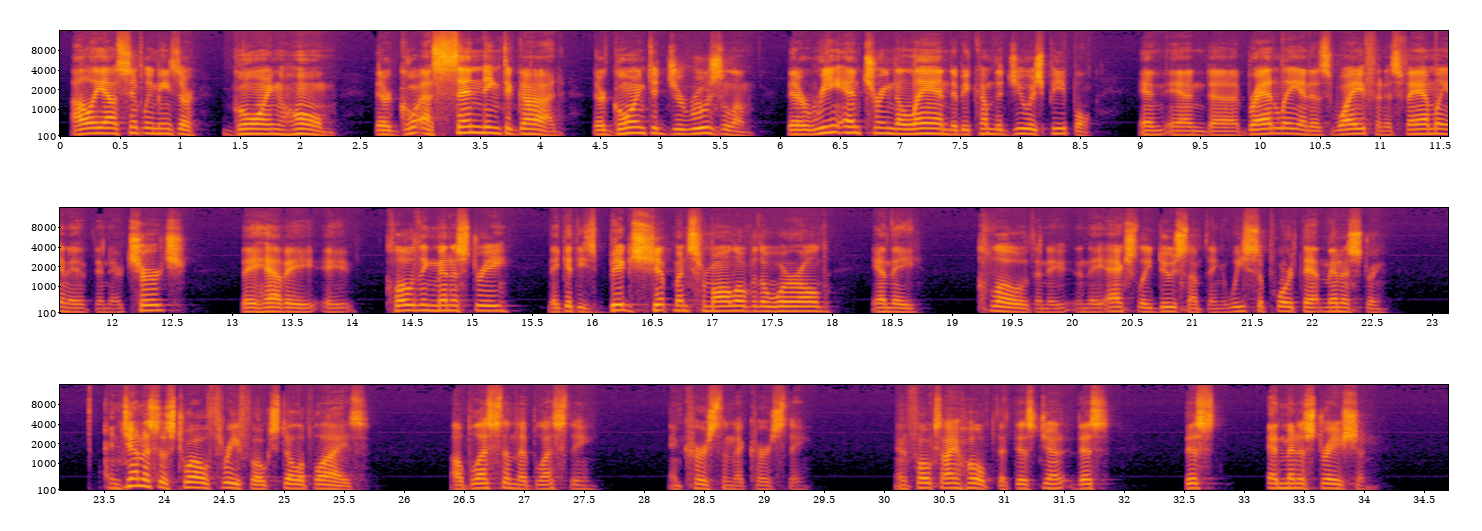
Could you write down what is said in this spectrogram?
Aliyah simply means they're going home, they're go- ascending to God, they're going to Jerusalem, they're re entering the land to become the Jewish people. And, and uh, Bradley and his wife and his family and, and their church, they have a, a clothing ministry. They get these big shipments from all over the world, and they clothe and they, and they actually do something. We support that ministry. And Genesis 12, 3, folks, still applies. I'll bless them that bless thee, and curse them that curse thee. And folks, I hope that this, this, this administration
